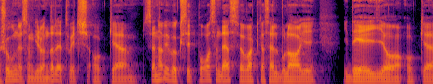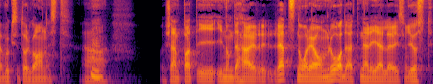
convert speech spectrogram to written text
personer som grundade Twitch och eh, sen har vi vuxit på sen dess. Vi har varit gasellbolag i, i DI och, och eh, vuxit organiskt. Eh, mm. och kämpat i, inom det här rätt snåriga området när det gäller liksom just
